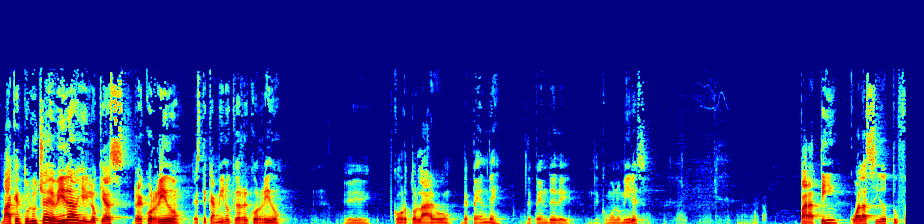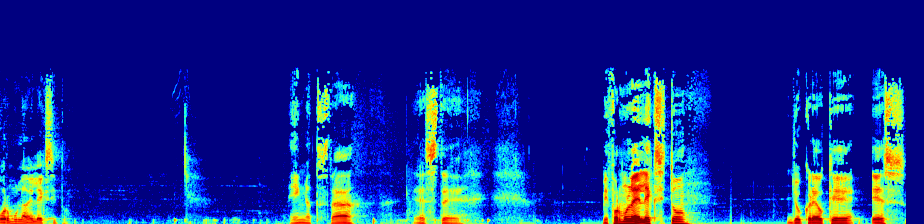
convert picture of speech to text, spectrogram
Mac, en tu lucha de vida y lo que has recorrido, este camino que has recorrido, eh, corto, largo, depende, depende de, de cómo lo mires. Para ti, ¿cuál ha sido tu fórmula del éxito? Venga, está. Este. Mi fórmula del éxito. Yo creo que es.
